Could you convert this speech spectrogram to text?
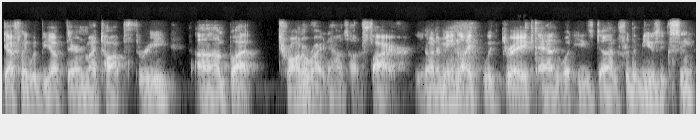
Definitely would be up there in my top three. Um, but Toronto right now is on fire. You know what I mean? Like with Drake and what he's done for the music scene.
